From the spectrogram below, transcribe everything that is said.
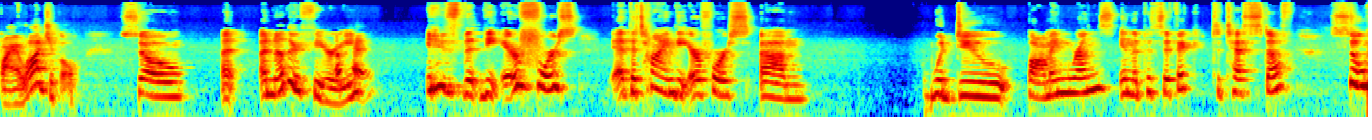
biological. So uh, another theory Okay. Is that the Air Force, at the time, the Air Force um, would do bombing runs in the Pacific to test stuff. So,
